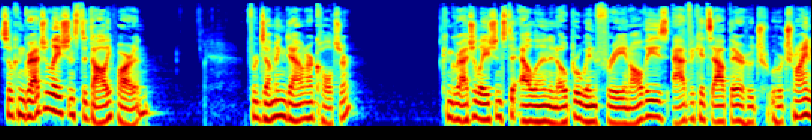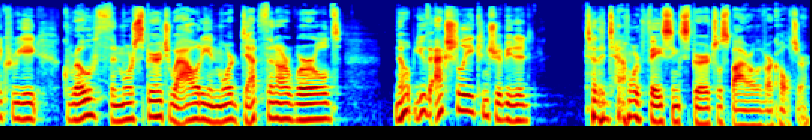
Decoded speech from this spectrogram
So, congratulations to Dolly Parton for dumbing down our culture congratulations to Ellen and Oprah Winfrey and all these advocates out there who, tr- who are trying to create growth and more spirituality and more depth in our world. Nope, you've actually contributed to the downward facing spiritual spiral of our culture.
